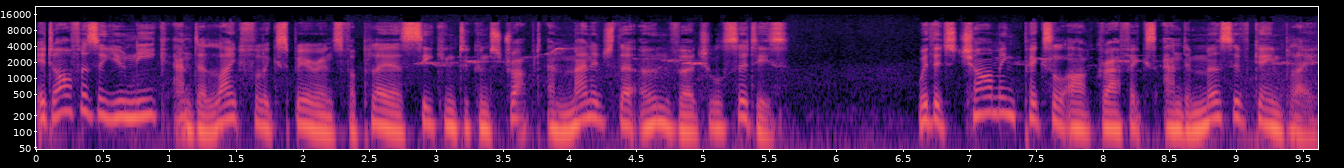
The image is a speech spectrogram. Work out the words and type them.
It offers a unique and delightful experience for players seeking to construct and manage their own virtual cities. With its charming pixel art graphics and immersive gameplay,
